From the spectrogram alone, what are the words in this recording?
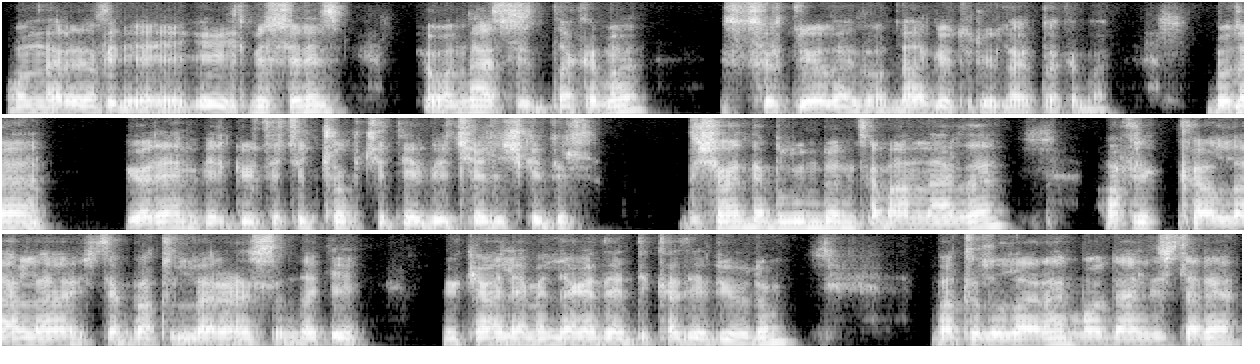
onları e, eğitmişsiniz ve onlar sizin takımı sırtlıyorlar ve onlar götürüyorlar takımı. Bu da gören bir göz için çok ciddi bir çelişkidir. Dışarıda bulunduğum zamanlarda Afrikalılarla işte Batılılar arasındaki mükalemelere de dikkat ediyordum. Batılılara, modernlistlere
